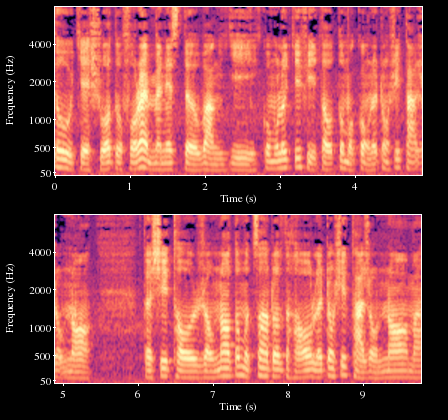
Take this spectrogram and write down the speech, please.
ตู้เจชัวตัว foreign minister วังยีกูมุลุจีฟีเตาตัวมกงเลยตรงชิตารงนอแต่ชิโทรงนอตัวมจ้าตัวเขาเลยตรงชิตารงนอมา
